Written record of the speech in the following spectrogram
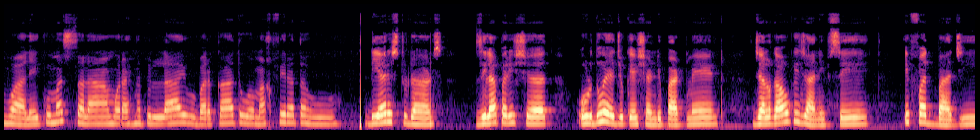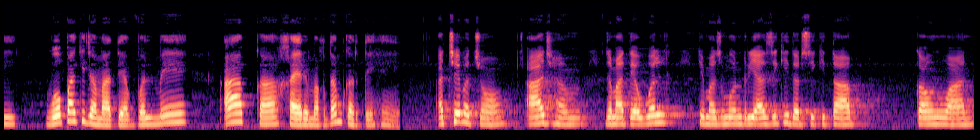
वालेकुम अस्सलाम वरहमतुल्लाहि वबरकातुहू व मग़फ़िरतहू डियर स्टूडेंट्स ज़िला परिषद उर्दू एजुकेशन डिपार्टमेंट जलगांव की जानिब से इफ़त बाजी वोपा की जमात अव्वल में आपका खैर मकदम करते हैं अच्छे बच्चों आज हम जमात अव्वल के मजमून रियाजी की दरसी किताब का उनवान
